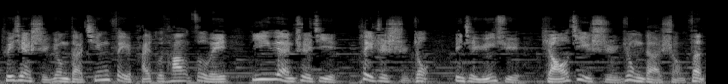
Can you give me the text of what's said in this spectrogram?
推荐使用的清肺排毒汤作为医院制剂配置使用。并且允许调剂使用的省份，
